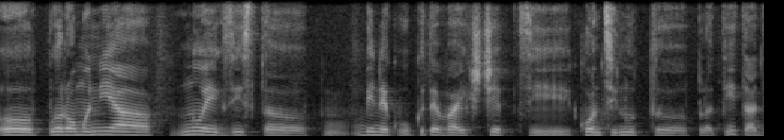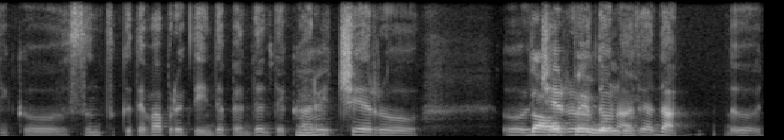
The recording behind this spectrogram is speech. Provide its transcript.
Uh, În România nu există, bine cu câteva excepții, conținut uh, plătit, adică sunt câteva proiecte independente care cer, uh, uh, Mhm. Da, cer paywall, donații, da. da, uh,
